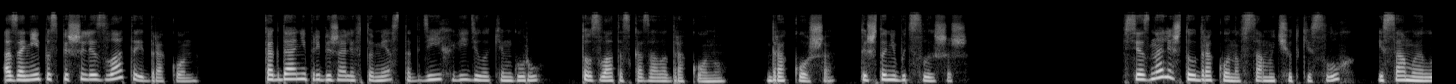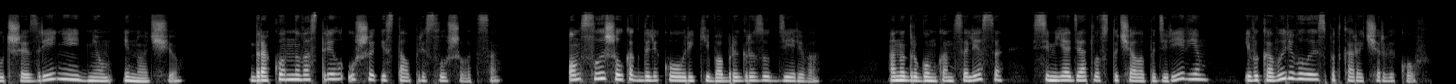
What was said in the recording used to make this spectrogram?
а за ней поспешили Злата и дракон. Когда они прибежали в то место, где их видела кенгуру, то Злата сказала дракону, «Дракоша, ты что-нибудь слышишь?» Все знали, что у драконов самый чуткий слух, и самое лучшее зрение днем и ночью. Дракон навострил уши и стал прислушиваться. Он слышал, как далеко у реки бобры грызут дерево, а на другом конце леса семья дятлов стучала по деревьям и выковыривала из-под коры червяков.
